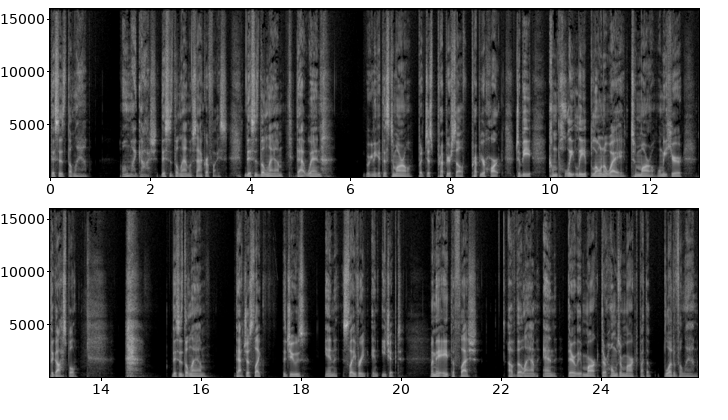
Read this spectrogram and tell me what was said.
This is the lamb. Oh my gosh, this is the lamb of sacrifice. This is the lamb that when we're going to get this tomorrow, but just prep yourself, prep your heart to be completely blown away tomorrow when we hear the gospel. This is the lamb that, just like the Jews in slavery in Egypt, when they ate the flesh of the lamb and they were marked, their homes were marked by the blood of the lamb,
